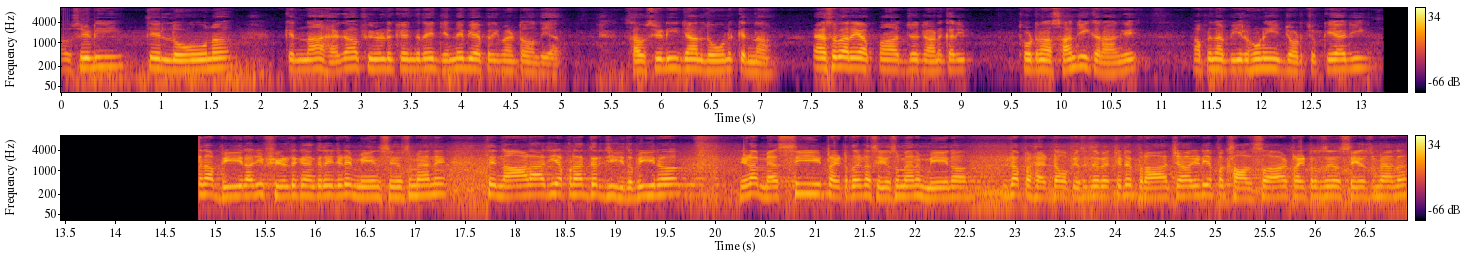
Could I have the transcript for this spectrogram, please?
ਸਬਸਿਡੀ ਅਤੇ ਲੋਨ ਕਿੰਨਾ ਹੈਗਾ ਫੀਲਡ ਕਿੰਗ ਦੇ, ਜਿੰਨੇ ਵੀ ਐਪਲੀਮੈਂਟ ਆਉਂਦੇ ਆ? ਸਬਸਿਡੀ ਜਾਂ ਲੋਨ ਕਿੰਨਾ? ਇਸ ਬਾਰੇ ਆਪਾਂ ਅੱਜ ਜਾਣਕਾਰੀ ਤੁਹਾਡੇ ਨਾਲ ਸਾਂਝੀ ਕਰਾਂਗੇ। ਆਪਣੇ ਨਾਲ ਵੀਰ ਹੁਣੀ ਜੁੜ ਚੁੱਕੇ ਆ ਜੀ। ਦਾ ਵੀਰ ਆ ਜੀ ਫੀਲਡ ਕਿੰਗ ਦੇ ਜਿਹੜੇ ਮੇਨ ਸੇਲਸਮੈਨ ਨੇ ਤੇ ਨਾਲ ਆ ਜੀ ਆਪਣਾ ਗੁਰਜੀਤ ਵੀਰ, ਜਿਹੜਾ ਮੈਸੀ ਟਰੈਕਟਰ ਦਾ ਜਿਹੜਾ ਸੇਲਸਮੈਨ ਮੇਨ ਜਿਹੜਾ ਆਪਾਂ ਹੈੱਡ ਆਫਿਸ ਦੇ ਵਿੱਚ ਜਿਹੜੇ ਬ੍ਰਾਂਚ ਆ, ਜਿਹੜੀ ਆਪਾਂ ਖਾਲਸਾ ਟਰੈਕਟਰ ਦੇ ਸੇਲਸਮੈਨ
